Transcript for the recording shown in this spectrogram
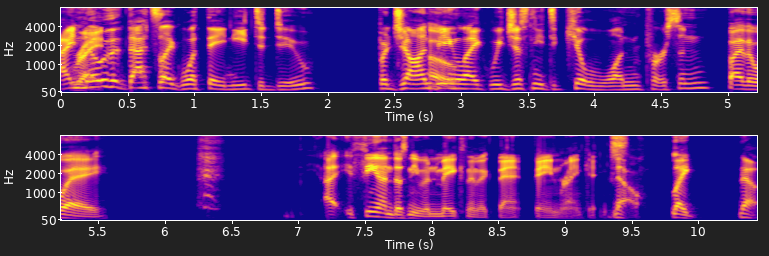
I Right. know that that's like what they need to do, but Jon being Oh. like we just need to kill one person. By the way, I, Theon doesn't even make the McBain rankings. No. like No.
